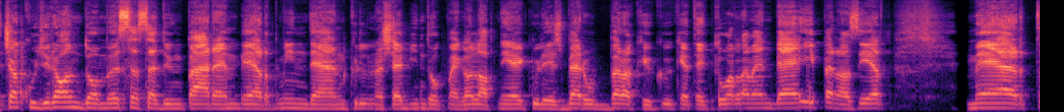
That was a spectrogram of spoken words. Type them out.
csak úgy random összeszedünk pár embert minden különösebb indok meg alap nélkül, és berakjuk őket egy tornamentbe, éppen azért, mert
